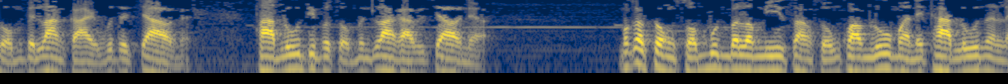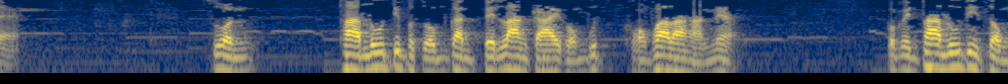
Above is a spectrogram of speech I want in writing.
สมเป็นร่างกายของพุทธเจ้าเนี่ยธาตุรู้ที่ผสมเป็นร่างกายพระเจ้าเนี่ย มันก็ส่งสมบุญบารมีสั่งสมความรู้มาในธาตุรู้นั่นแหละ ส่วนธาตุรู้ที่ผสมกันเป็นร่างกายของพุทของพระอรหันต์เนี่ย ก็เป็นธาตุรู้ที่ส่ง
